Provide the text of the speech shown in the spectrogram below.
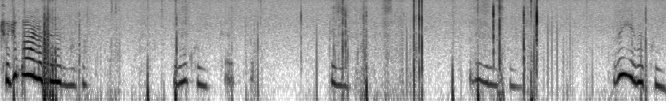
Çocuk mu oynatıyorsunuz burada? 20 coin. Bu da 20 coin. Bu da 20 coin.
